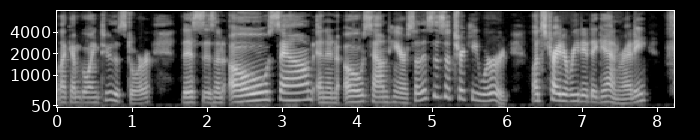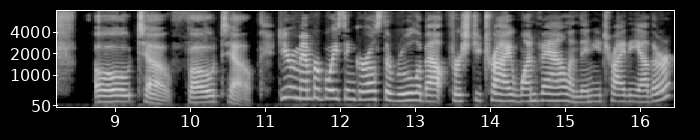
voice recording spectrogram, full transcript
like I'm going to the store, this is an O sound and an O sound here. So this is a tricky word. Let's try to read it again. Ready? Photo. Photo. Do you remember, boys and girls, the rule about first you try one vowel and then you try the other?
